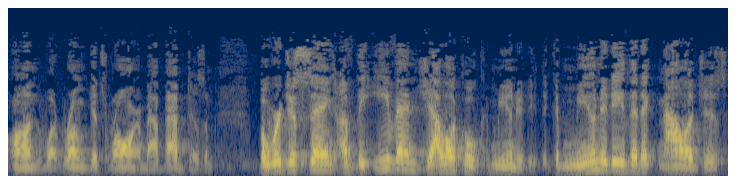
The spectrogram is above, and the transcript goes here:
on what Rome gets wrong about baptism. But we're just saying of the evangelical community, the community that acknowledges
